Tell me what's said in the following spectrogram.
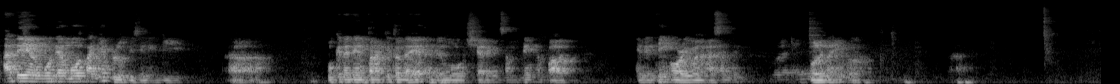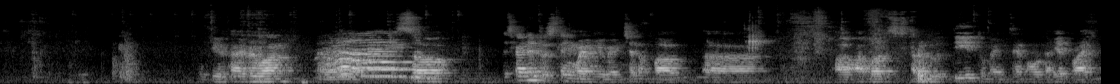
ada yang udah mau tanya belum di sini di uh, mungkin ada yang pernah keto diet, ada yang mau sharing something about anything or you wanna ask something? Boleh tanya boleh. Thank you. Hi everyone. Hi. So it's kind of interesting when you mentioned about uh, uh, about sustainability to maintain our diet, right?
